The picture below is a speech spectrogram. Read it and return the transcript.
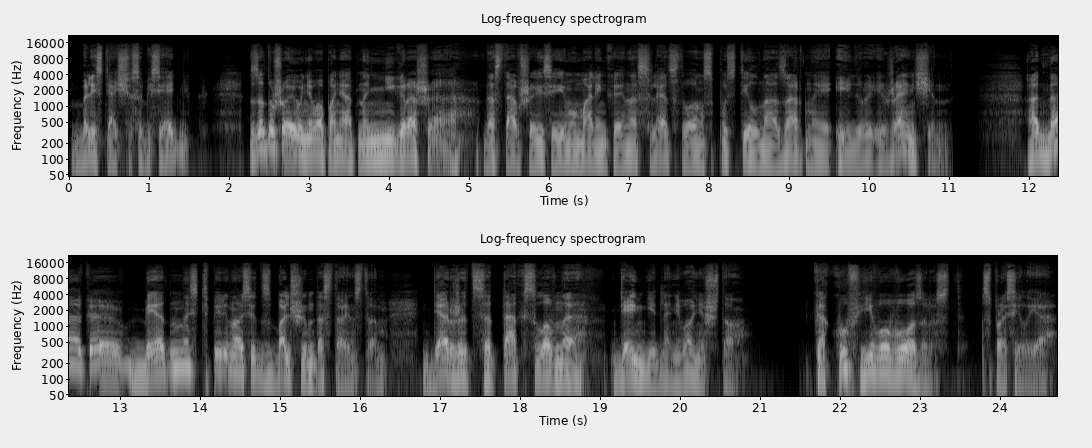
Блестящий собеседник, за душой у него, понятно, ни гроша. Доставшееся ему маленькое наследство он спустил на азартные игры и женщин. Однако бедность переносит с большим достоинством. Держится так, словно деньги для него ничто. «Каков его возраст?» — спросил я.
